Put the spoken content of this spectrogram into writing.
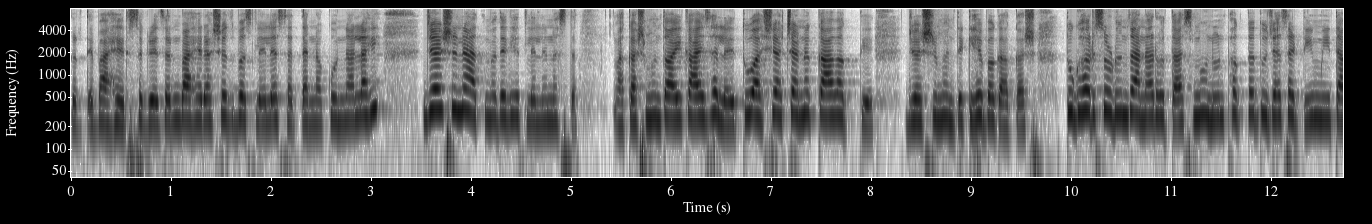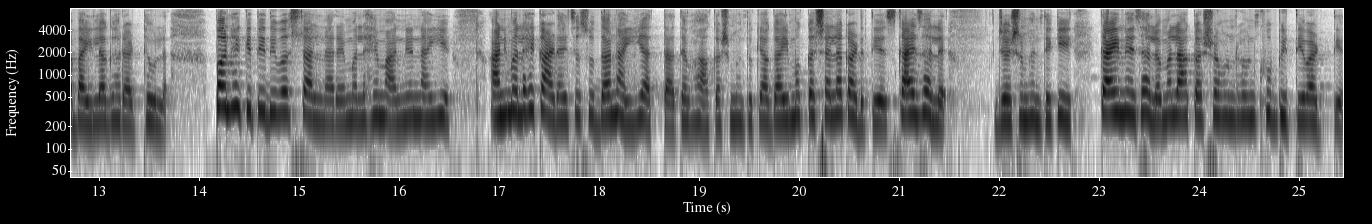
करते. बाहेर सगळेजण बाहेर असेच बसलेले असतात. त्यांना कोणालाही जयश्रीने आतमध्ये घेतलेलं नसतं. आकाश म्हणतो आई काय झालंय? तू अशी अचानक का वागते जयश्री म्हणते की हे बघ आकाश तू घर सोडून जाणार होतास म्हणून फक्त तुझ्यासाठी मी त्या बाईला घरात ठेवलं. पण हे किती दिवस चालणार आहे? मला हे मान्य नाही आहे आणि मला हे काढायचं सुद्धा नाही आहे आत्ता. तेव्हा आकाश म्हणतो की अगाई मग कशाला काढतेस काय झालं आहे जश म्हणते की काही नाही झालं मला आकाश राहून राहून खूप भीती वाटते.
